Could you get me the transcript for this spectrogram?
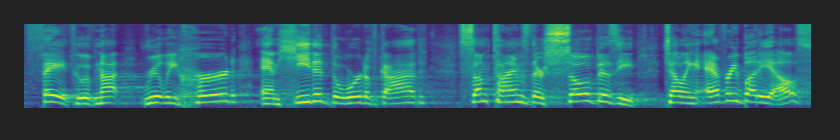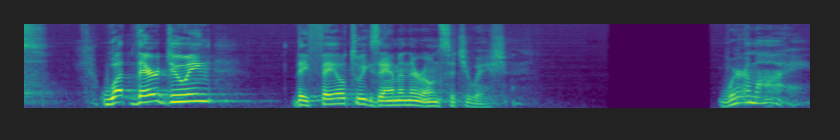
faith, who have not really heard and heeded the word of God. Sometimes they're so busy telling everybody else what they're doing, they fail to examine their own situation. Where am I?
